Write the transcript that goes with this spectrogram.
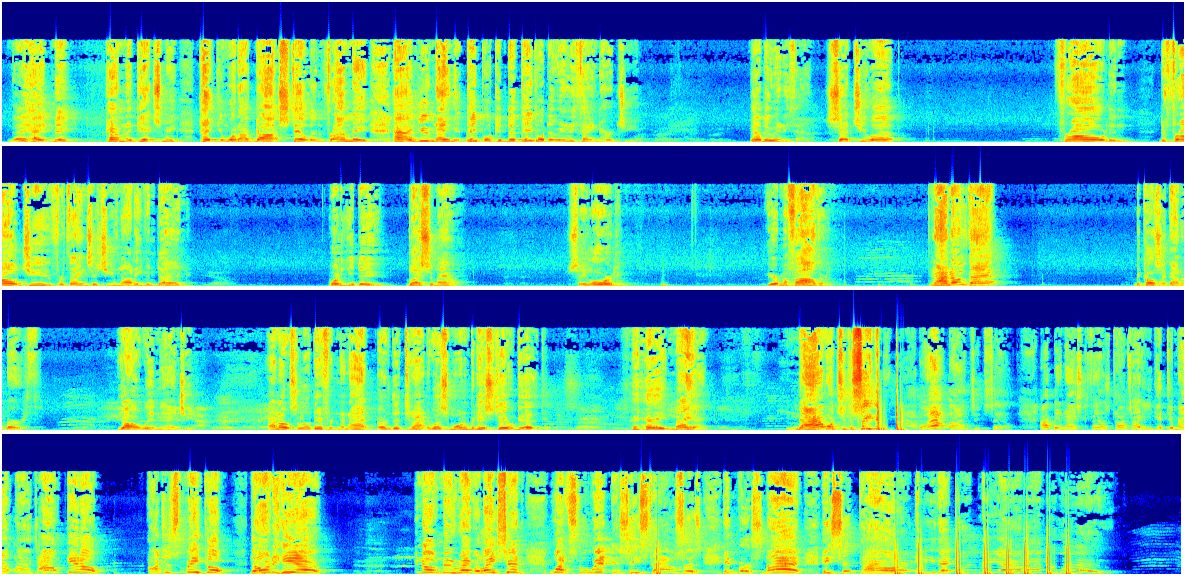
They hate me, coming against me, taking what I got, stealing from me. Uh, you name it. People can do people do anything to hurt you. They'll do anything. Set you up, fraud and defraud you for things that you've not even done. What do you do? Bless them out? Say, Lord, you're my father. And I know that because I got a birth. Y'all with me, ain't you? I know it's a little different tonight, or that tonight it was morning, but it's still good. Amen. Now I want you to see this Bible outlines itself. I've been asked a thousand times, how do you get them outlines? I don't get them. I just speak them. They're already here. No new revelation. What's the witness? He tells us in verse 9, he said, Thou art he that took me out of the womb.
